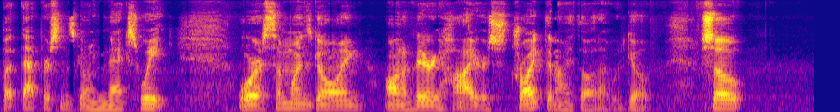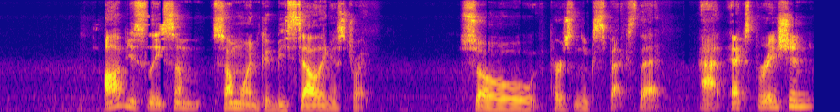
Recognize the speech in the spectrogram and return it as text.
but that person's going next week. Or someone's going on a very higher strike than I thought I would go. So obviously some someone could be selling a strike. So the person expects that at expiration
